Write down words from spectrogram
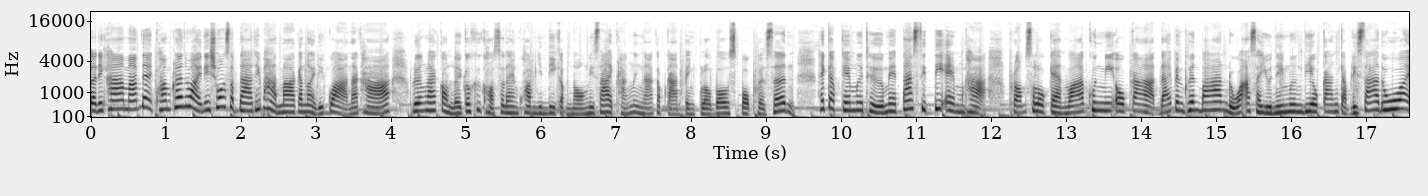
สวัสดีค่ะ มาอัปเดตความเคลื่อนไหวในช่วงสัปดาห์ที่ผ่านมากันหน่อยดีกว่านะคะ เรื่องแรกก่อนเลยก็คือขอแสดงความยินดีกับน้องลิซ่าอีกครั้งหนึ่งนะ กับการเป็น global spokesperson ให้กับเกมมือถือ Meta City M ค่ะ พร้อมสโลแกนว่าคุณมีโอกาสได้เป็นเพื่อนบ้าน หรือว่าอาศัยอยู่ในเมืองเดียวกันกับลิซ่าด้วย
